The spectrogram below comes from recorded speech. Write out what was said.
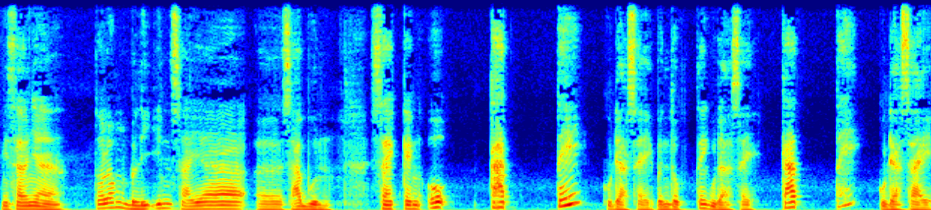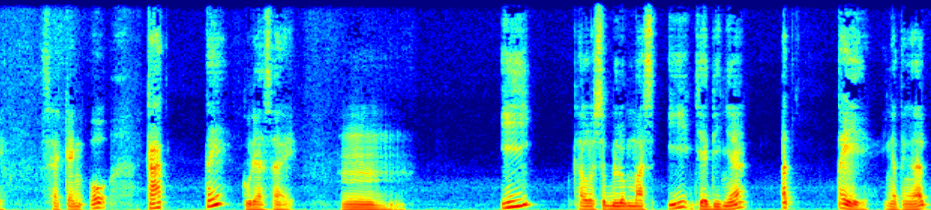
Misalnya, tolong beliin saya uh, sabun. Sekeng o kate kudasai. Bentuk t kudasai. Kate kudasai. Sekeng o kate kudasai. Hmm. I kalau sebelum mas i jadinya et ingat-ingat?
